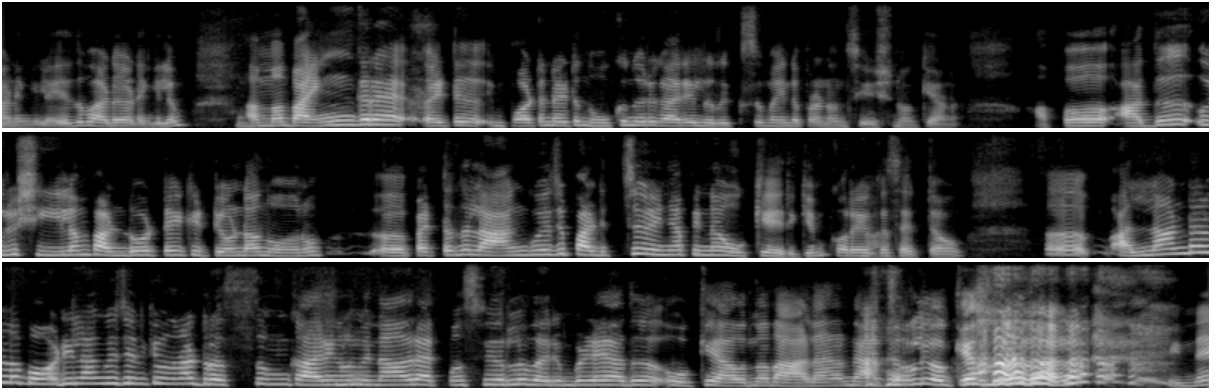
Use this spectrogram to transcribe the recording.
ആണെങ്കിലും ഏത് പാടുകയാണെങ്കിലും. അമ്മ ഭയങ്കരമായിട്ട് ഇമ്പോർട്ടന്റ് ആയിട്ട് നോക്കുന്ന ഒരു കാര്യം ലിറിക്സും അതിന്റെ പ്രൊണൗൺസിയേഷനും ഒക്കെയാണ്. അപ്പോൾ അത് ഒരു ശീലം പണ്ടുതൊട്ടേ കിട്ടിയോണ്ടാന്ന് തോന്നുന്നു. പെട്ടെന്ന് ലാംഗ്വേജ് പഠിച്ചു കഴിഞ്ഞാൽ പിന്നെ ഓക്കെ ആയിരിക്കും. കുറെയൊക്കെ സെറ്റ് ആവും. അല്ലാണ്ടുള്ള ബോഡി ലാംഗ്വേജ് എനിക്ക് തോന്നുന്നു ആ ഡ്രസ്സും കാര്യങ്ങളും പിന്നെ ആ ഒരു അറ്റ്മോസ്ഫിയറിൽ വരുമ്പോഴേ അത് ഓക്കെ ആവുന്നതാണ്. നാച്ചുറലി ഓക്കെ ആവുന്നതാണ്. പിന്നെ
